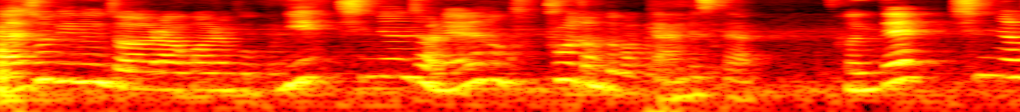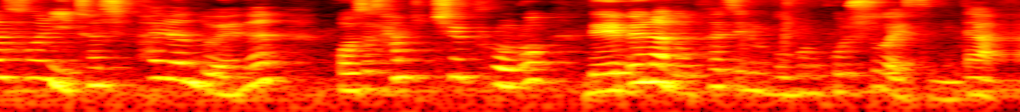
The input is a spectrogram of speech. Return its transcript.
난소기능 저하라고 하는 부분이 10년 전에는 한 9% 정도밖에 안 됐어요. 그런데 10년 후인 2018년도에는 벌써 37%로 4배나 높아지는 부분을 볼 수가 있습니다.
